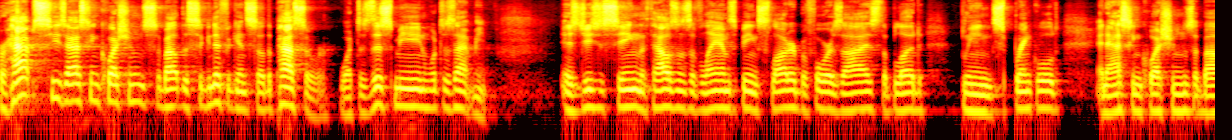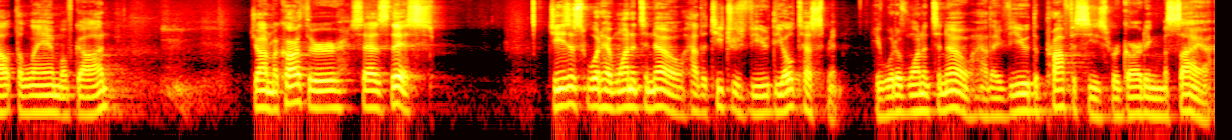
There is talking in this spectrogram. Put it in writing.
Perhaps he's asking questions about the significance of the Passover. What does this mean? What does that mean? Is Jesus seeing the thousands of lambs being slaughtered before his eyes, the blood being sprinkled, and asking questions about the Lamb of God? John MacArthur says this Jesus would have wanted to know how the teachers viewed the Old Testament. He would have wanted to know how they viewed the prophecies regarding Messiah,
